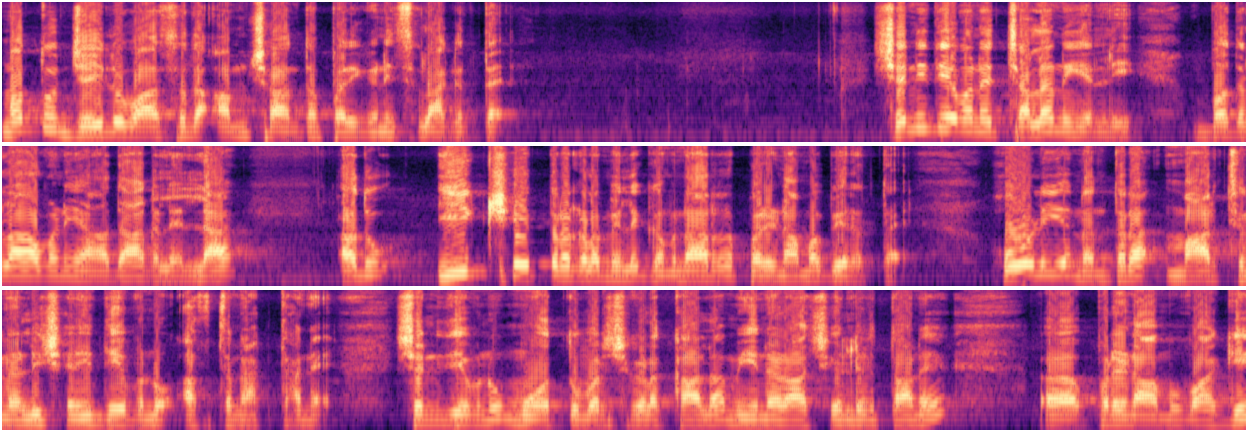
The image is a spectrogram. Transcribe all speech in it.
ಮತ್ತು ಜೈಲುವಾಸದ ಅಂಶ ಅಂತ ಪರಿಗಣಿಸಲಾಗುತ್ತೆ. ಶನಿದೇವನ ಚಲನೆಯಲ್ಲಿ ಬದಲಾವಣೆ ಆದಾಗಲೆಲ್ಲ ಅದು ಈ ಕ್ಷೇತ್ರಗಳ ಮೇಲೆ ಗಮನಾರ್ಹ ಪರಿಣಾಮ ಬೀರುತ್ತೆ. ಹೋಳಿಯ ನಂತರ ಮಾರ್ಚ್ನಲ್ಲಿ ಶನಿದೇವನು ಅಸ್ತನಾಗ್ತಾನೆ. ಶನಿದೇವನು ಮೂವತ್ತು ವರ್ಷಗಳ ಕಾಲ ಮೀನರಾಶಿಯಲ್ಲಿರ್ತಾನೆ. ಪರಿಣಾಮವಾಗಿ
